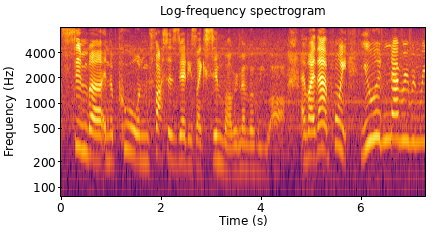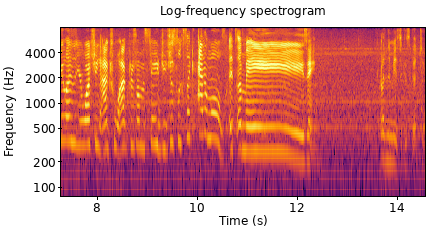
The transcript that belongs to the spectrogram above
Simba in the pool and Mufasa's dead he's like Simba remember who you are. And by that point you would never even realize that you're watching actual actors on the stage. It just looks like animals. It's amazing. And the music is good too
